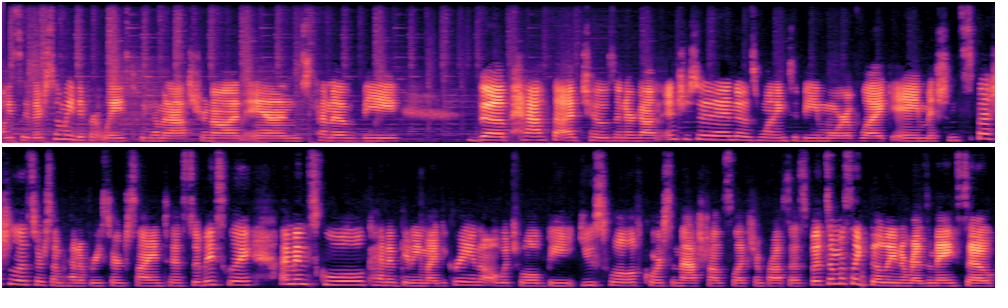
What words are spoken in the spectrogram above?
Obviously there's so many different ways to become an astronaut and kind of the the path that I've chosen or gotten interested in is wanting to be more of like a mission specialist or some kind of research scientist. So basically, I'm in school, kind of getting my degree and all, which will be useful, of course, in the astronaut selection process. But it's almost like building a resume. So,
